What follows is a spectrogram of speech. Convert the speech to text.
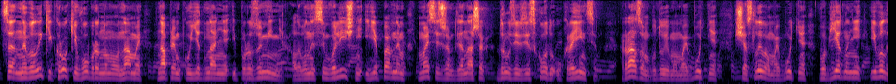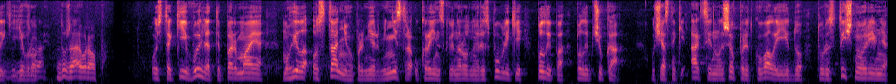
Це невеликі кроки в обраному нами напрямку єднання і порозуміння, але вони символічні і є певним меседжем для наших друзів зі сходу українців. Разом будуємо майбутнє, щасливе майбутнє в об'єднаній і великій Європі. Duża Europa. Ось такий вигляд тепер має могила останнього прем'єр-міністра Української Народної Республіки Пилипа Пилипчука. Учасники акції не лише впорядкували її до туристичного рівня,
